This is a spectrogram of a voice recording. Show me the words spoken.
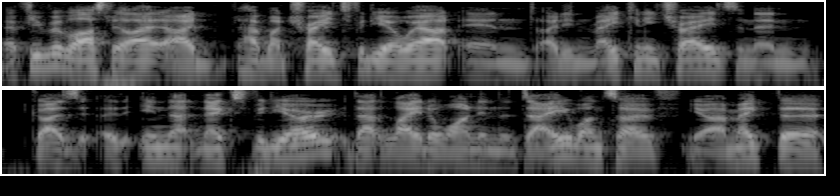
a few people asked me, I, I had my trades video out and I didn't make any trades. And then, guys, in that next video, that later one in the day, once I've, you know, I make the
